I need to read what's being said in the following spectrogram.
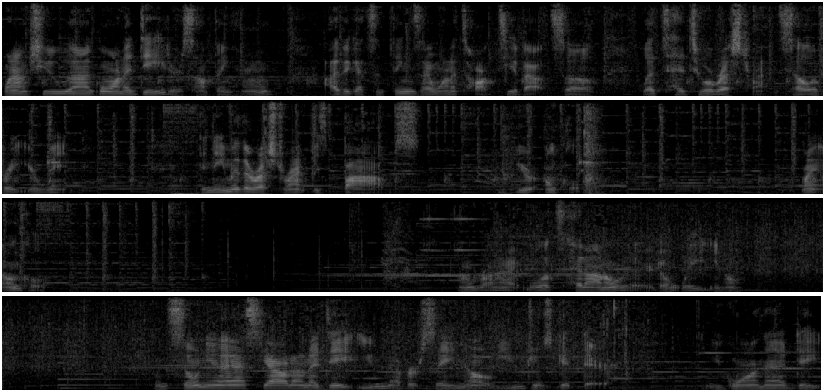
Why don't you uh, go on a date or something, huh? I've got some things I want to talk to you about, so let's head to a restaurant and celebrate your win. The name of the restaurant is Bob's. Your uncle. My uncle. Alright, well let's head on over there. Don't wait, you know. When Sonia asks you out on a date, you never say no. You just get there. You go on that date.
